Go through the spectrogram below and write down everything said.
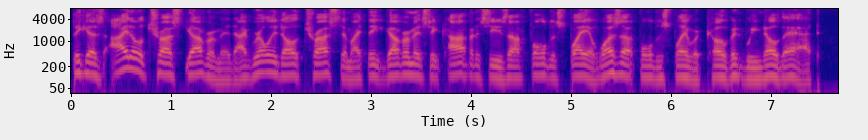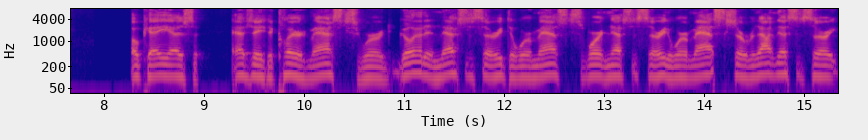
because I don't trust government. I really don't trust them. I think government's incompetency is on full display. It was on full display with COVID. We know that okay, as as they declared masks were good and necessary to where masks weren't necessary to where masks are not necessary.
